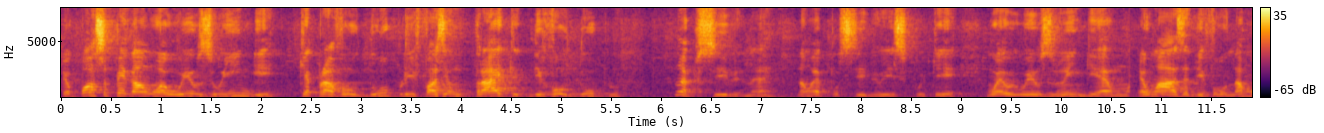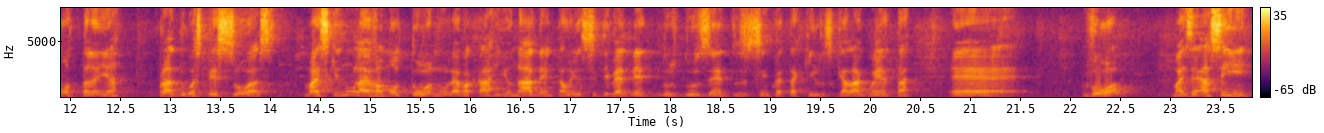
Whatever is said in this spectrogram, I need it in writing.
eu posso pegar uma Wheels Wing que é para voo duplo e fazer um trike de voo duplo? Não é possível, né? Não é possível isso, porque uma Wheels Wing é uma, é uma asa de voo na montanha para duas pessoas mas que não leva motor, não leva carrinho, nada. Então, se tiver dentro dos 250 quilos que ela aguenta, é, voa. Mas é assim.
